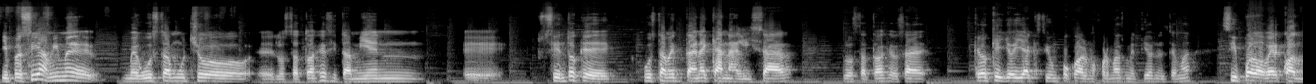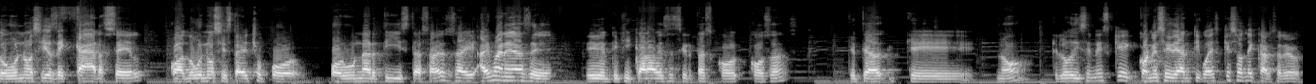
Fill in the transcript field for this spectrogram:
y pues sí, a mí me, me gusta mucho eh, los tatuajes y también eh, siento que justamente también hay que analizar los tatuajes. O sea, creo que yo ya que estoy un poco a lo mejor más metido en el tema, sí puedo ver cuando uno sí es de cárcel, cuando uno sí está hecho por, por un artista, ¿sabes? O sea, hay, hay maneras de, de identificar a veces ciertas co- cosas que, te, que, ¿no? Que lo dicen, es que con esa idea antigua, es que son de carceleros.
